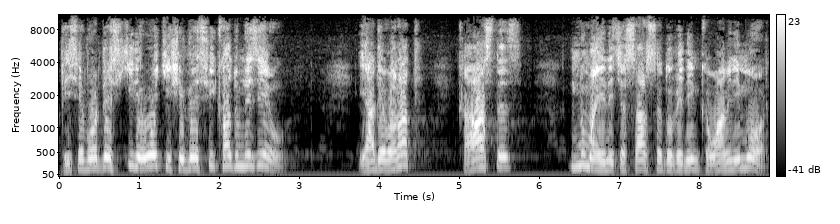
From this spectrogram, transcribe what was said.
vi se vor deschide ochii și veți fi ca Dumnezeu. E adevărat că astăzi nu mai e necesar să dovedim că oamenii mor.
